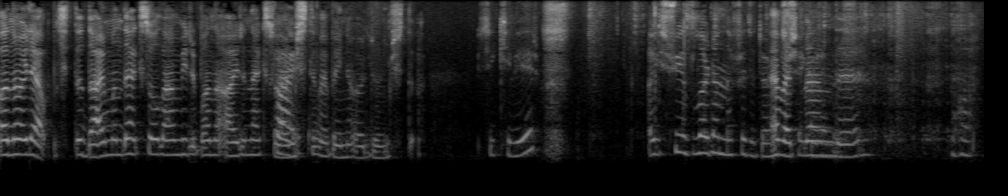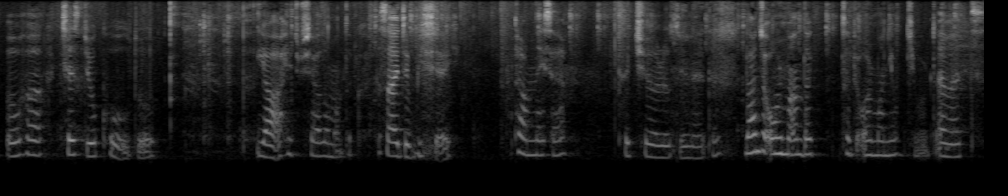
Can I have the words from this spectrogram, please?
Bana öyle yapmıştı. Diamond Axe olan biri bana Iron Axe Vay. vermişti ve beni öldürmüştü. 3, 2, 1. Ay şu yazılardan nefret ediyorum. Evet ben de. Oha. Oha chest yok oldu. Ya hiçbir şey alamadık. Sadece bir şey. Tamam neyse. Kaçıyoruz yine de. Bence ormanda tabii orman yok ki burada. Evet.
